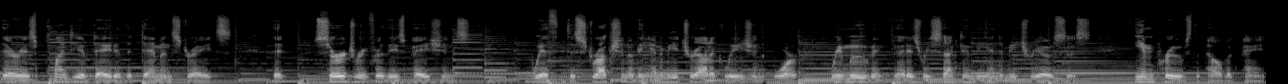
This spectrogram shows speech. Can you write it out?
There is plenty of data that demonstrates that surgery for these patients with destruction of the endometriotic lesion or removing, that is, resecting the endometriosis, improves the pelvic pain.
